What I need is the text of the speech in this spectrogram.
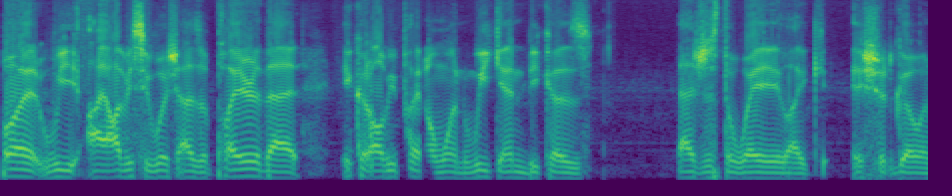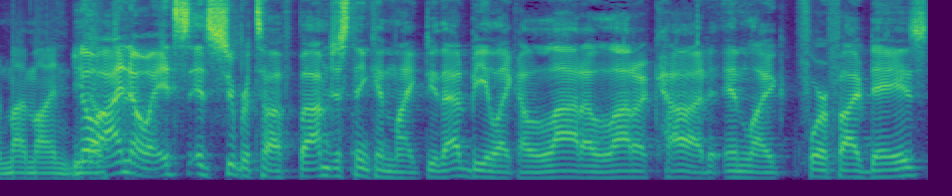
But we, I obviously wish as a player that it could all be played on one weekend because that's just the way like it should go in my mind. No, know? I know it's it's super tough, but I'm just thinking like, dude, that'd be like a lot, a lot of COD in like four or five days.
